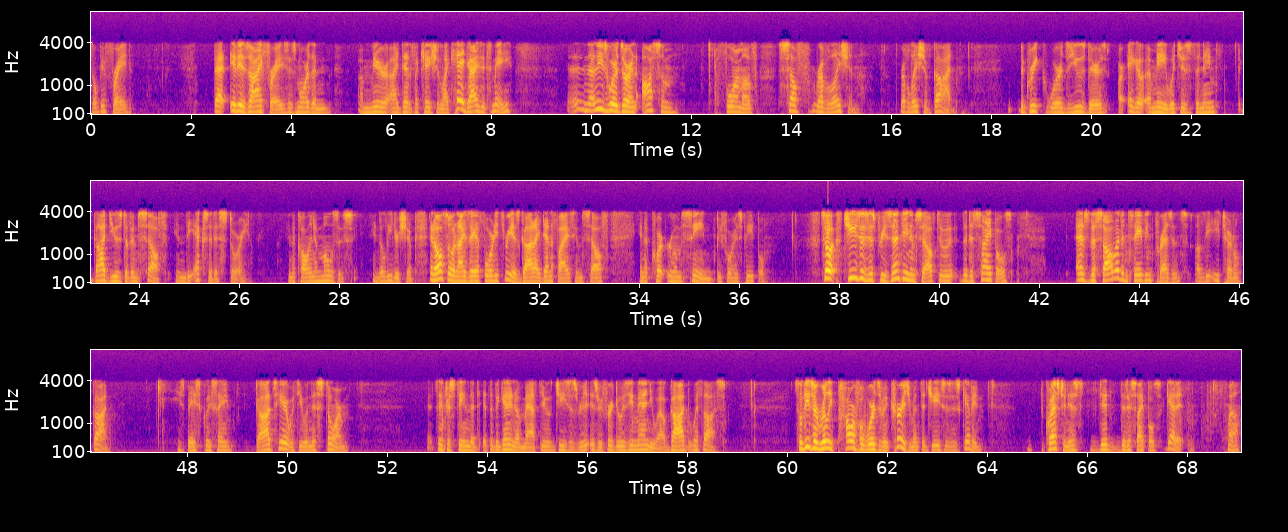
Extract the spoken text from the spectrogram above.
Don't be afraid that it is I phrase is more than a mere identification like, hey guys, it's me. Now, these words are an awesome form of self revelation, revelation of God. The Greek words used there are ego eimi, which is the name that God used of himself in the Exodus story, in the calling of Moses into leadership, and also in Isaiah 43 as God identifies himself in a courtroom scene before his people. So Jesus is presenting himself to the disciples as the solid and saving presence of the eternal God. He's basically saying, God's here with you in this storm. It's interesting that at the beginning of Matthew, Jesus is referred to as Emmanuel, God with us. So these are really powerful words of encouragement that Jesus is giving. The question is, did the disciples get it? Well,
